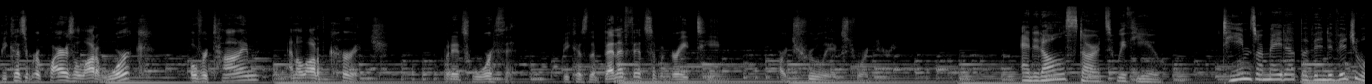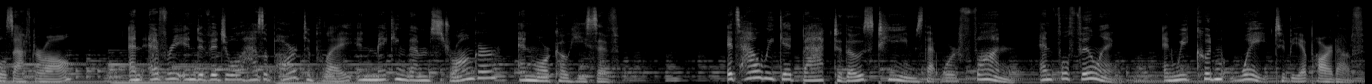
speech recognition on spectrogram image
because it requires a lot of work over time and a lot of courage. But it's worth it because the benefits of a great team are truly extraordinary. And it all starts with you. Teams are made up of individuals, after all, and every individual has a part to play in making them stronger and more cohesive. It's how we get back to those teams that were fun and fulfilling, and we couldn't wait to be a part of.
